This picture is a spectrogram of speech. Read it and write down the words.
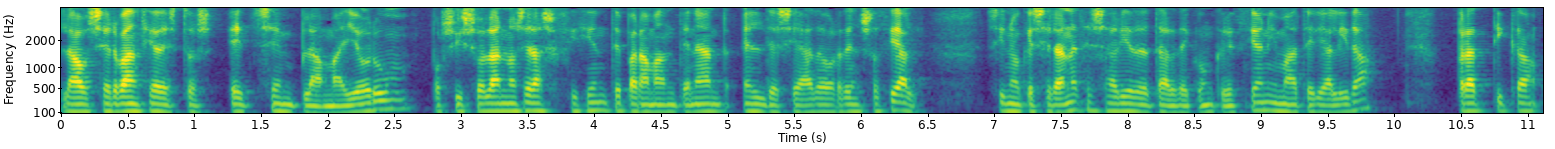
La observancia de estos exempla maiorum por sí sola no será suficiente para mantener el deseado orden social, sino que será necesario dotar de concreción y materialidad práctica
